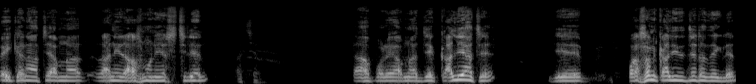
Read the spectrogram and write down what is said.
এইখানে আছে আপনার রানী রাসমণি এসেছিলেন। আচ্ছা। তারপরে আপনার যে কালী আছে যে পাষাণ কালী যেটা দেখলেন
